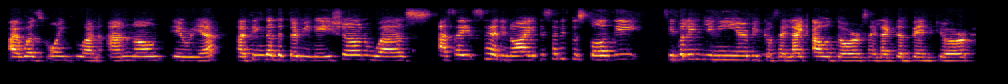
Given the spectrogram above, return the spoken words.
I was going to an unknown area. I think that determination was, as I said, you know, I decided to study civil engineer because I like outdoors, I like the adventure.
